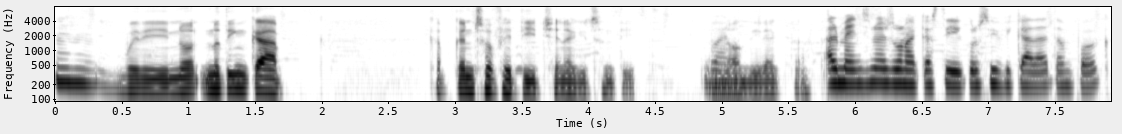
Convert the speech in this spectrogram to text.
Mhm. Vull dir, no, no tinc cap, cap cançó fetitxe en aquest sentit, Bueno. en el directe. Almenys no és una que estigui crucificada, tampoc.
